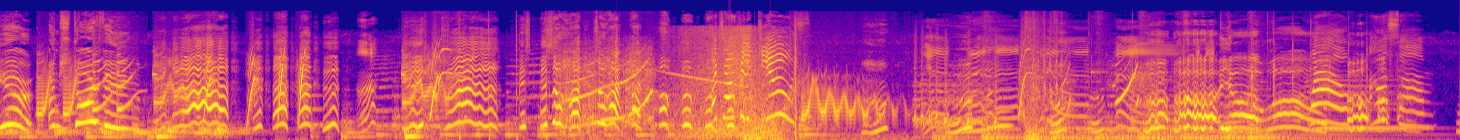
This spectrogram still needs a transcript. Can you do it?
Here. I'm starving. huh? It's, it's so hot, so hot, hot. Oh, oh, Watch out for the juice! oh. yeah, whoa. Wow, awesome!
